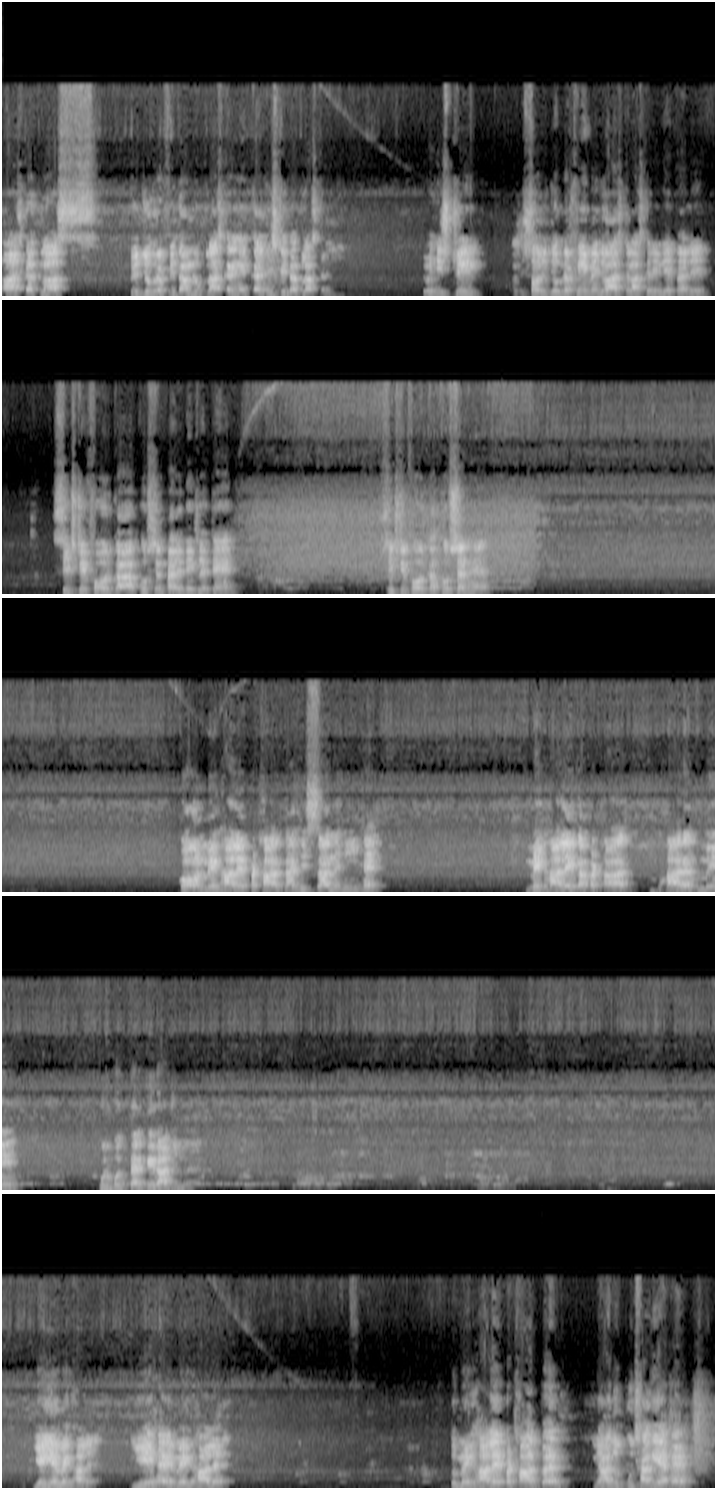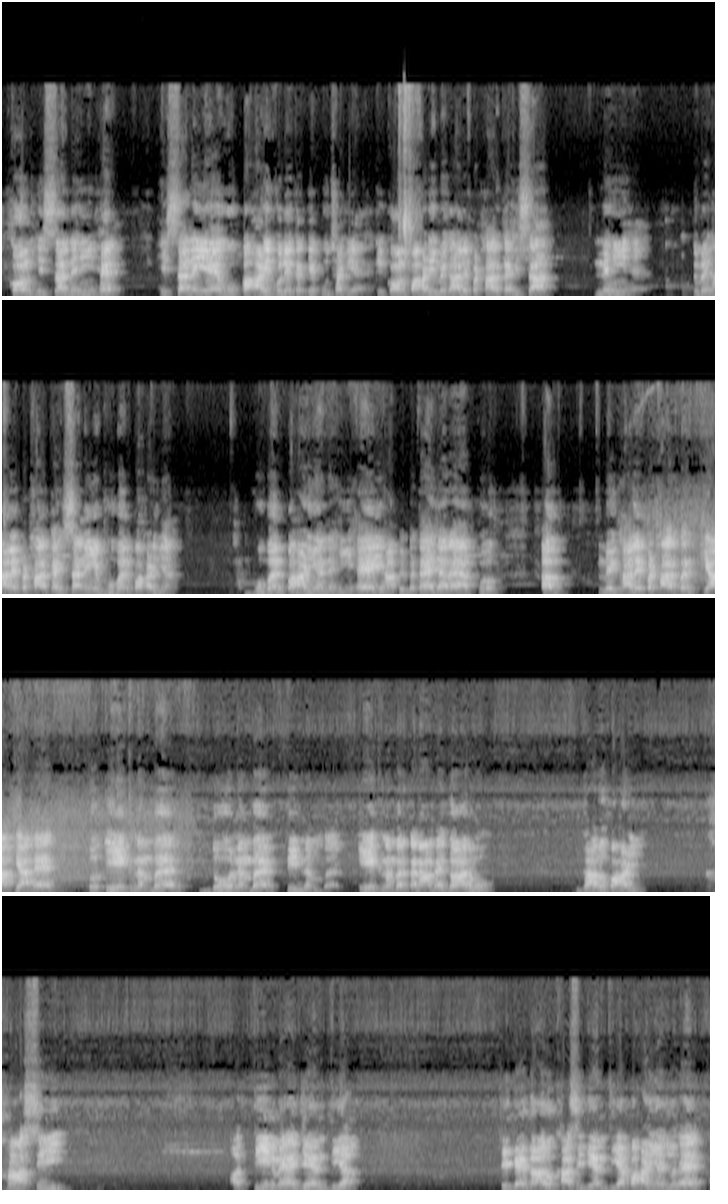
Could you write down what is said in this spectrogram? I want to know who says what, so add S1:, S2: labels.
S1: आज का क्लास फिर ज्योग्राफी का हम लोग क्लास करेंगे, कल हिस्ट्री का क्लास करेंगे। तो हिस्ट्री सॉरी ज्योग्राफी में जो आज क्लास करेंगे पहले 64 का क्वेश्चन पहले देख लेते हैं। 64 का क्वेश्चन है, कौन मेघालय पठार का हिस्सा नहीं है? मेघालय का पठार भारत में पूर्वोत्तर के राज्य में। यही है मेघालय। ये है मेघालय। तो मेघालय पठार पर यहाँ जो पूछा गया है, कौन हिस्सा नहीं है? हिस्सा नहीं है, वो पहाड़ी को लेकर के पूछा गया है कि कौन पहाड़ी मेघालय पठार का हिस्सा नहीं है। तो मेघालय पठार का हिस्सा नहीं है, भुवन पहाड़ियाँ। भुवन पहाड़ियाँ नहीं है, यहाँ पे बताया जा रहा है आपको। अब मेघालय पठार पर क्या क्या है? तो एक नंबर, दो नंबर, तीन नंबर। एक नंबर का नाम है गारो। गारो पहाड़ी। खांसी। और तीन में है जयंतिया। ठीक है, गारो, खांसी, जयंतिया पहाड़ियाँ जो है,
